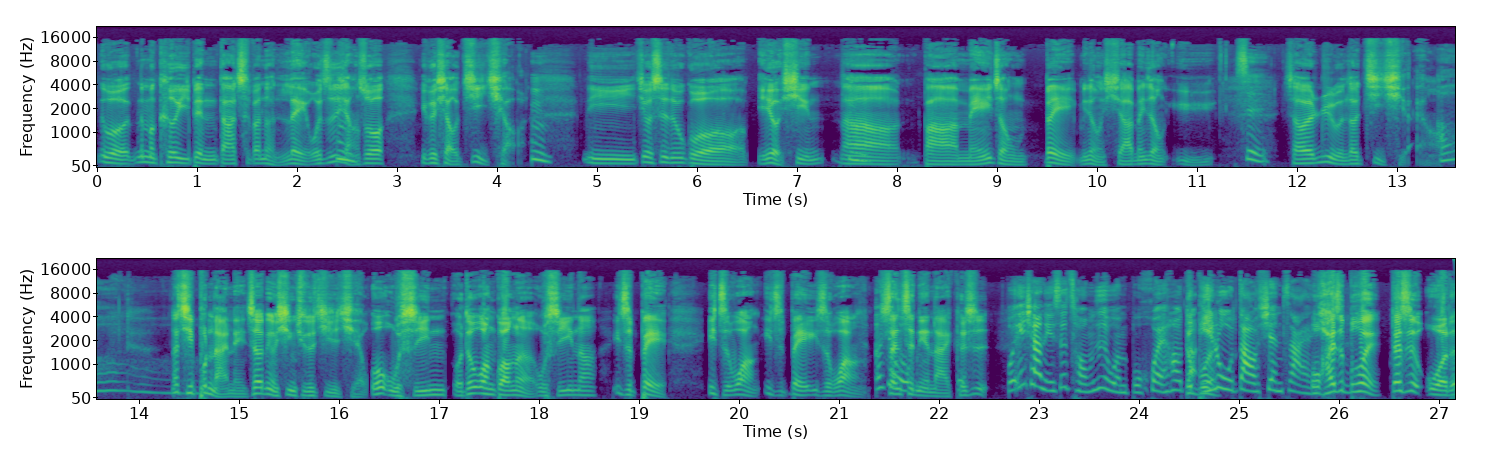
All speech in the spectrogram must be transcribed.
如果那么刻意，变成大家吃饭都很累。我只是想说一个小技巧，嗯，你就是如果也有心，那把每一种贝、每种虾、每种鱼。是稍微日文都记起来哦，哦，那其实不难呢，只要你有兴趣都记得起来。我五十音我都忘光了，五十音呢，一直背，一直忘，一直背，一直忘，三十年来。可是我印象你是从日文不会，然后一路到现在，我还是不会。但是我的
